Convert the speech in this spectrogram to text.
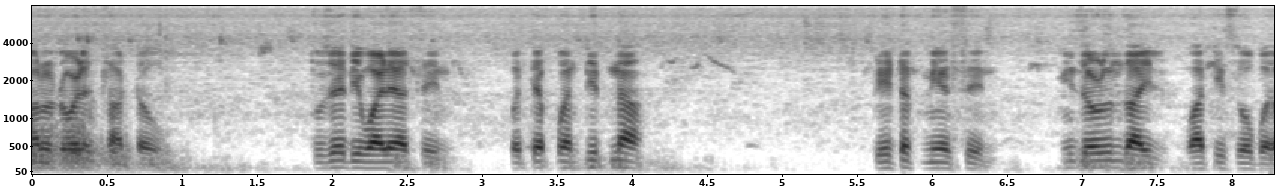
मला डोळ्यात साठव. तुझे दिवाळी असेल पण त्या पंथीत ना पेटत मी असेन. मी जळून जाईल वातीसोबत.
